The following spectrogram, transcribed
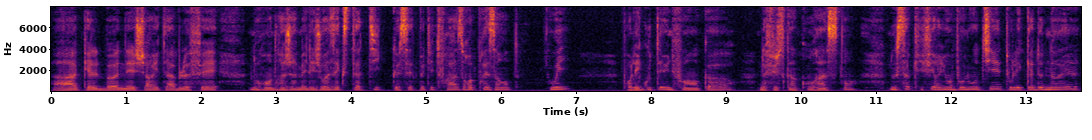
Ah, quelle bonne et charitable fée nous rendra jamais les joies extatiques que cette petite phrase représente. Oui, pour les goûter une fois encore, ne fût-ce qu'un court instant, nous sacrifierions volontiers tous les cadeaux de Noël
